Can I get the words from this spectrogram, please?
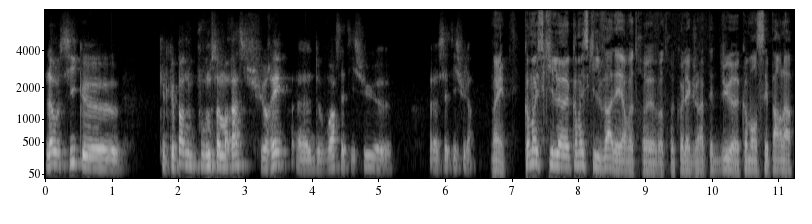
là aussi, que quelque part, nous, nous sommes rassurés euh, de voir cette issue, cette issue-là. Oui. Comment est-ce qu'il comment est-ce qu'il va d'ailleurs votre votre collègue? J'aurais peut-être dû commencer par là.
